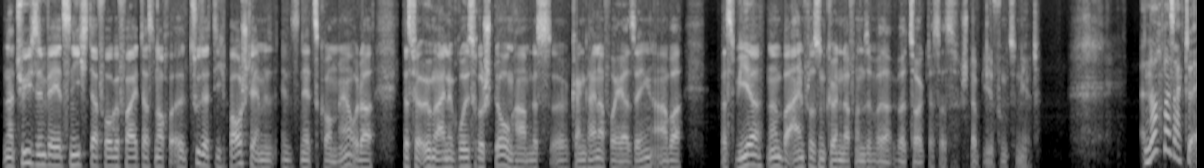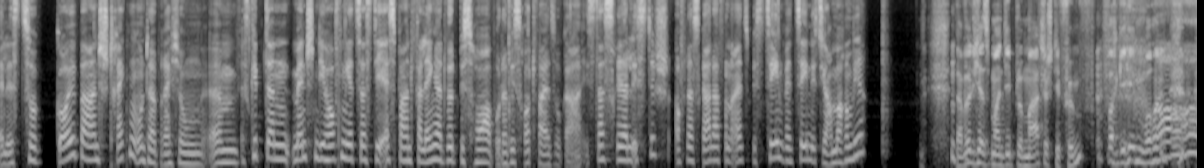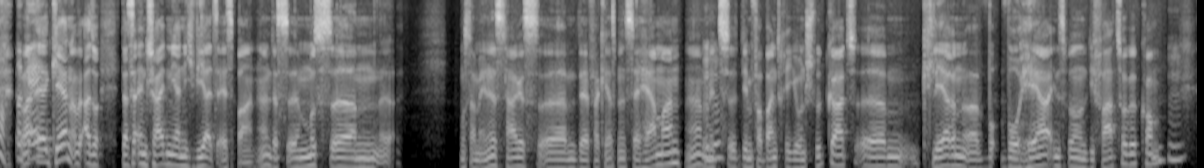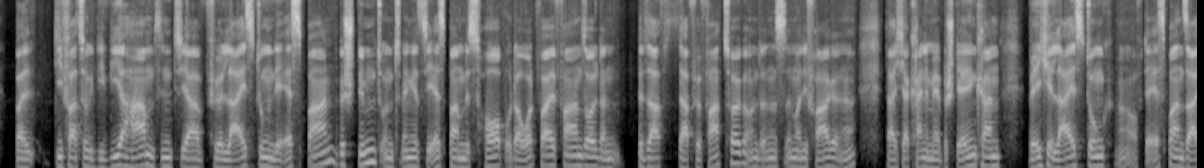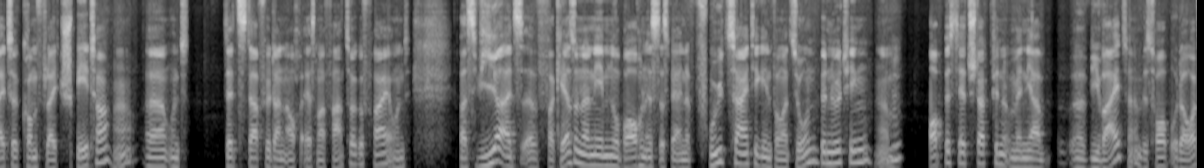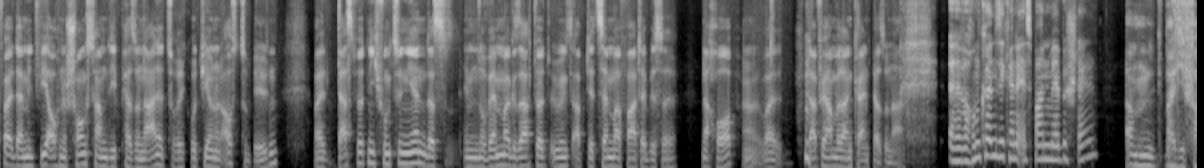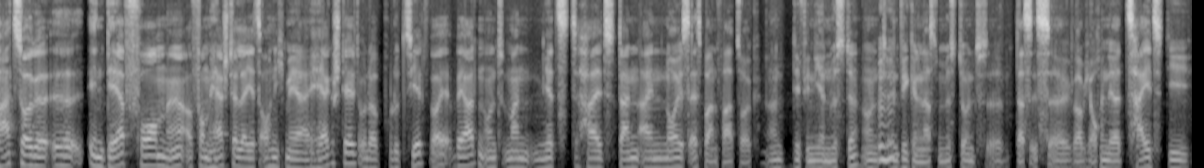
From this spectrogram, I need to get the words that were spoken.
Natürlich sind wir jetzt nicht davor gefeit, dass noch äh, zusätzliche Baustellen ins Netz kommen ja? oder dass wir irgendeine größere Störung haben. Das äh, kann keiner vorhersehen. Aber was wir ne, beeinflussen können, davon sind wir überzeugt, dass das stabil funktioniert. Noch was Aktuelles zur Gäubahn-Streckenunterbrechung. Ähm, es gibt dann Menschen, die hoffen jetzt, dass die S-Bahn verlängert wird bis Horb oder bis Rottweil sogar. Ist das realistisch auf einer Skala von 1 bis 10? Wenn 10 ist, ja, machen wir. Da würde ich jetzt mal diplomatisch die fünf vergeben wollen. Oh, okay. Erklären, also das entscheiden ja nicht wir als S-Bahn. Ne? Das äh, muss, ähm, muss am Ende des Tages äh, der Verkehrsminister Hermann ja, mhm. mit dem Verband Region Stuttgart ähm, klären, äh, wo, woher insbesondere die Fahrzeuge kommen. Mhm. Weil die Fahrzeuge, die wir haben, sind ja für Leistungen der S-Bahn bestimmt. Und wenn jetzt die S-Bahn bis Horb oder Rottweil fahren soll, dann bedarf es dafür Fahrzeuge und dann ist immer die Frage, ne, da ich ja keine mehr bestellen kann, welche Leistung ne, auf der S-Bahn-Seite kommt vielleicht später ne, äh, und setzt dafür dann auch erstmal Fahrzeuge frei und was wir als äh, Verkehrsunternehmen nur brauchen, ist, dass wir eine frühzeitige Information benötigen. Mhm ob es jetzt stattfindet und wenn ja, äh, wie weit, bis Horb oder Rottweil, damit wir auch eine Chance haben, die Personale zu rekrutieren und auszubilden. Weil das wird nicht funktionieren, dass im November gesagt wird, übrigens ab Dezember fahrt er bis nach Horb, weil dafür haben wir dann kein Personal. Äh, warum können Sie keine S-Bahn mehr bestellen? Ähm, weil die Fahrzeuge äh, in der Form äh, vom Hersteller jetzt auch nicht mehr hergestellt oder produziert werden und man jetzt halt dann ein neues S-Bahn-Fahrzeug äh, definieren müsste und mhm. entwickeln lassen müsste. Und äh, das ist, glaube ich, auch in der Zeit, die,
